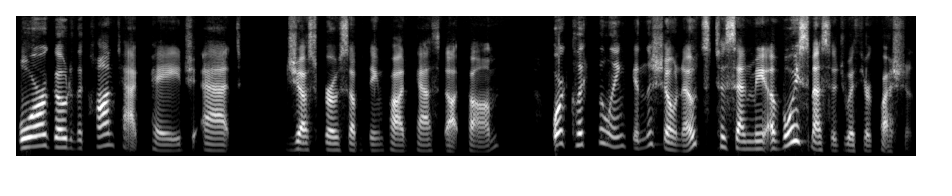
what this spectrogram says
or go to the contact page at justgrowsomethingpodcast.com or click the link in the show notes to send me a voice message with your questions.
